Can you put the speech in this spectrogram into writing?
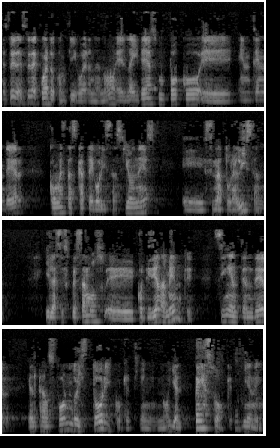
estoy, estoy de acuerdo contigo, Erna, ¿no? Eh, la idea es un poco eh, entender cómo estas categorizaciones eh, se naturalizan y las expresamos eh, cotidianamente sin entender el trasfondo histórico que tienen, ¿no? Y el peso que tienen.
